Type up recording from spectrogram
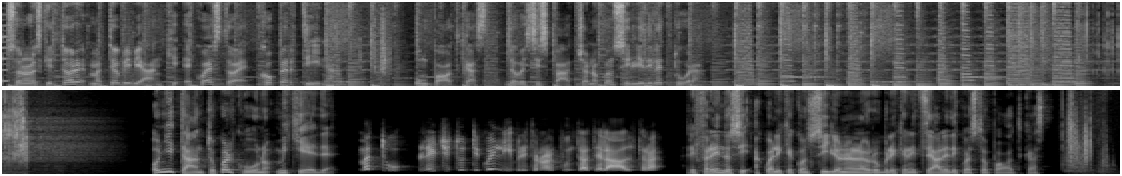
Sono lo scrittore Matteo Bibianchi e questo è Copertina, un podcast dove si spacciano consigli di lettura. Ogni tanto qualcuno mi chiede: Ma tu leggi tutti quei libri tra una puntata e l'altra? Riferendosi a quelli che consiglio nella rubrica iniziale di questo podcast?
